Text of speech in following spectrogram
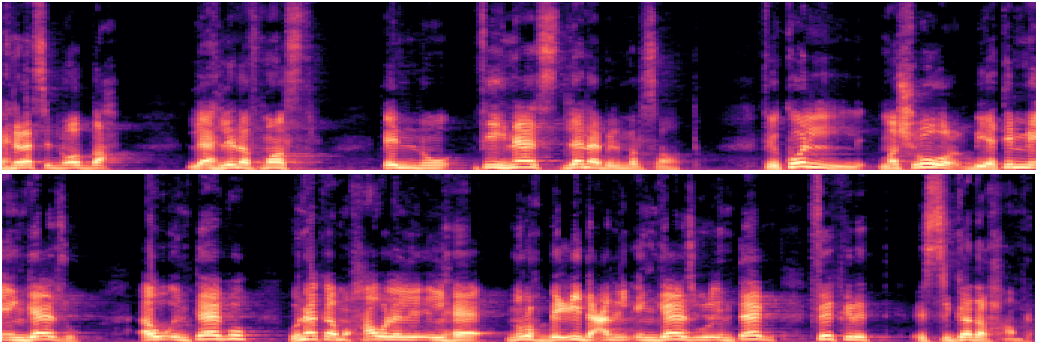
إحنا بس بنوضح لأهلنا في مصر إنه فيه ناس لنا بالمرصاد. في كل مشروع بيتم إنجازه أو إنتاجه هناك محاولة للإلهاء. نروح بعيد عن الإنجاز والإنتاج فكرة السجادة الحمراء.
